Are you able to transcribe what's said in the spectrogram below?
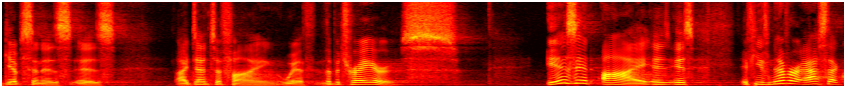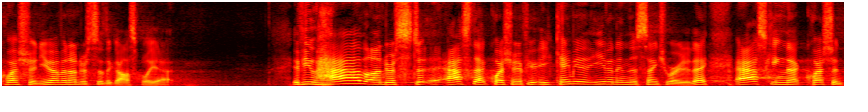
Gibson is, is identifying with the betrayers is it I? Is, is, if you've never asked that question, you haven't understood the gospel yet. If you have understood, asked that question, if you came in even in this sanctuary today, asking that question,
